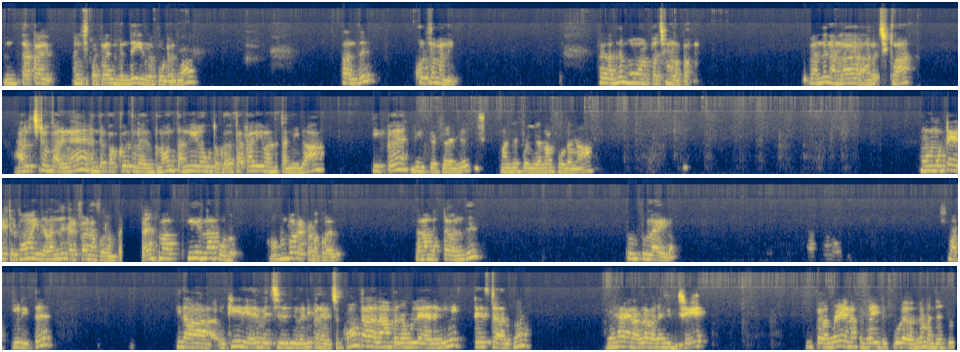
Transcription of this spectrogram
ம், தக்காளி அஞ்சு தக்காளி வந்து இதுல போட்டிருக்கோம் வந்து கொத்தமல்லி. இது வந்து மூணு பச்சை மிளகா. இப்போ வந்து நல்லா அரைச்சிக்கலாம். அரைச்சிட்டோம் பாருங்க. இந்த பக்குவத்துல இருக்கணும். தண்ணியில ஊற்றக்கூடாது தக்காளியும் வந்து தண்ணி தான் இப்போ இதுக்கு பிறகு மஞ்சள் பொடி எல்லாம் போடலாம். மூணு முட்டை எடுத்திருக்கோம். இதை வந்து கட் பண்ண போறோம். இப்போ கீர்னா போதும். ரொம்ப கட் பண்ணக்கூடாது. ஏன்னா முட்டை வந்து துள் துள்ளாயிடும். சும்மா கீறிட்டு இதான் கீரையை வச்சு ரெடி பண்ணி வச்சிருக்கோம். தலைலாம் அப்பதான் உள்ள இறங்கி டேஸ்டா இருக்கும். வெங்காயம் நல்லா வதங்கிடுச்சு. இப்ப வந்து என்ன பண்றேன் இது கூட வந்து மஞ்சள் தூள்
